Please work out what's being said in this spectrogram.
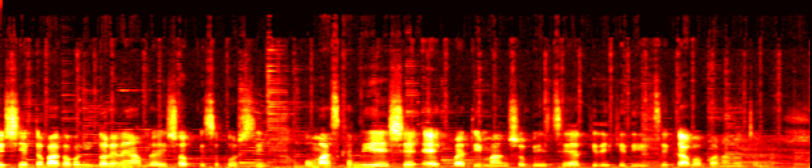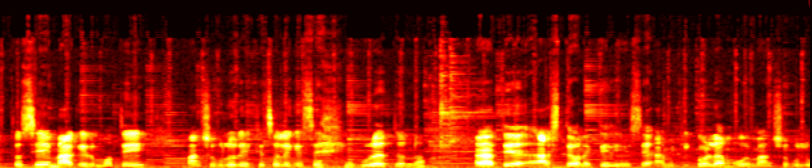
বেশি একটা বাগাবাগি করে না আমরা এই সব কিছু করছি। ও মাঝখান দিয়ে এসে এক বাটি মাংস বেছে আর কি রেখে দিয়েছে কাবাব বানানোর জন্য। তো সেম আগের মতেই মাংসগুলো রেখে চলে গেছে গুঁড়ার জন্য। রাতে আসতে অনেক দেরি হয়েছে। আমি কি করলাম, ওই মাংসগুলো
